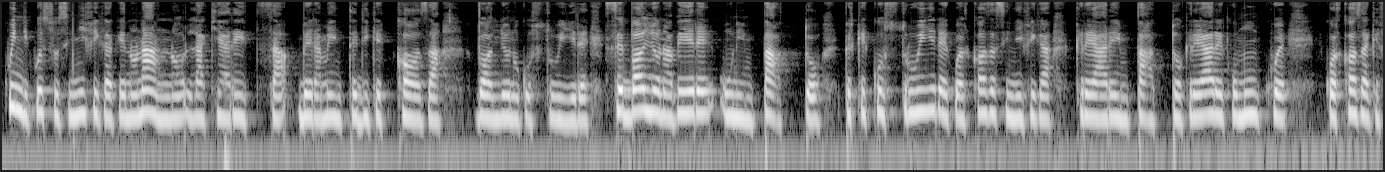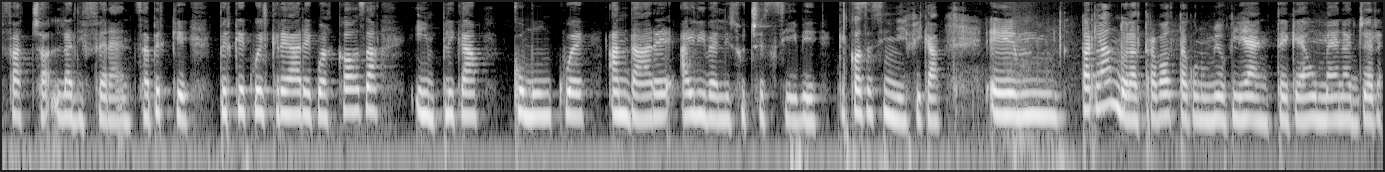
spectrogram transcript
quindi questo significa che non hanno la chiarezza veramente di che cosa vogliono costruire, se vogliono avere un impatto, perché costruire qualcosa significa creare impatto, creare comunque qualcosa che faccia la differenza, perché? Perché quel creare qualcosa implica comunque andare ai livelli successivi. Che cosa significa? Ehm, parlando l'altra volta con un mio cliente che è un manager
